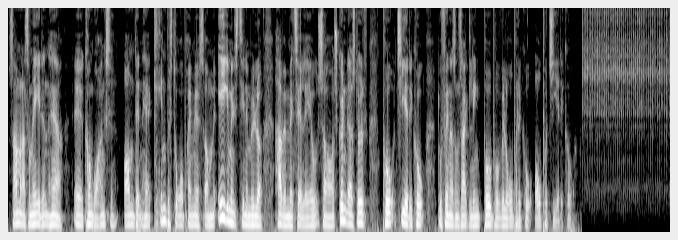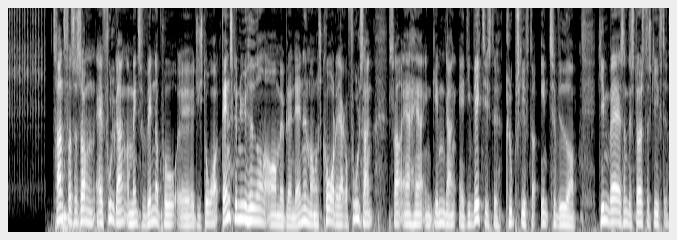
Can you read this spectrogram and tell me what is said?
så er man altså med i den her øh, konkurrence om den her kæmpe store præmie, som ikke mindst Tina Møller har været med til at lave. Så skynd dig at støtte på tier.dk. Du finder som sagt link på på velropa.dk og på tier.dk. Transfersæsonen er i fuld gang, og mens vi venter på øh, de store danske nyheder og med blandt andet Magnus Kort og Jakob Fuglsang, så er her en gennemgang af de vigtigste klubskifter indtil videre. Kim, hvad er sådan det største skifte?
